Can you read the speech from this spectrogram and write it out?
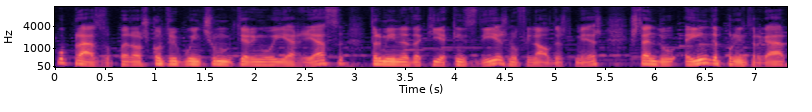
O prazo para os contribuintes submeterem o IRS termina daqui a 15 dias, no final deste mês, estando ainda por entregar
